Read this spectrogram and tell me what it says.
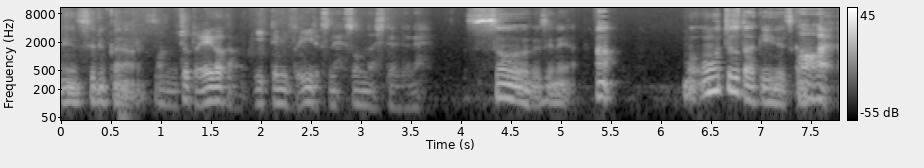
えーするから、まあ、ちょっと映画館行ってみるといいですね。そんな視点でね。そうですね。あ、もうちょっとだけいいですか？あはい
